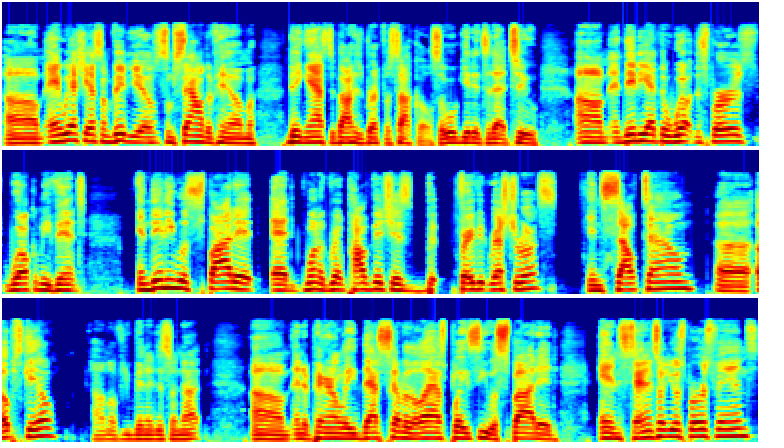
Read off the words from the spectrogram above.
Um, and we actually have some video, some sound of him being asked about his breakfast tacos. So we'll get into that too. Um, and then he had the wel- the Spurs welcome event, and then he was spotted at one of Gregg Popovich's b- favorite restaurants in Southtown, uh, upscale. I don't know if you've been to this or not. Um, and apparently that's kind of the last place he was spotted. And San Antonio Spurs fans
